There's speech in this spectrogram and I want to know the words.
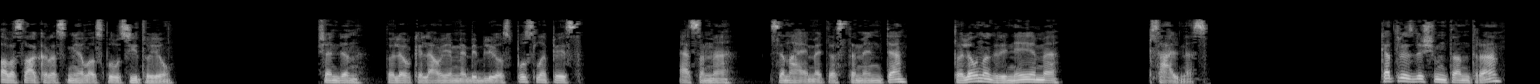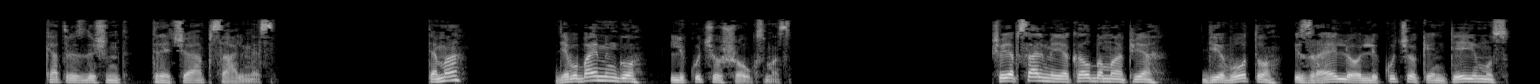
Labas vakaras, mielas klausytojų. Šiandien toliau keliaujame Biblijos puslapiais. Esame Senajame testamente, toliau nagrinėjame psalmes. 42-43 psalmės. Tema - Dievo baimingo likučio šauksmas. Šioje psalmėje kalbama apie dievoto Izraelio likučio kentėjimus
